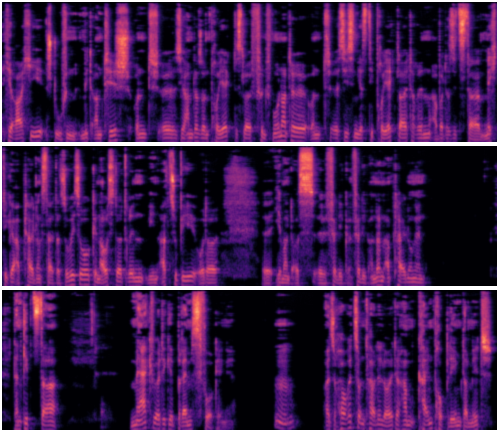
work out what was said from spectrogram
Hierarchiestufen mit am Tisch und äh, sie haben da so ein Projekt, das läuft fünf Monate und äh, sie sind jetzt die Projektleiterin, aber da sitzt der mächtige Abteilungsleiter sowieso genauso da drin wie ein Azubi oder äh, jemand aus äh, völlig, völlig anderen Abteilungen. Dann gibt's da merkwürdige Bremsvorgänge. Mhm. Also horizontale Leute haben kein Problem damit,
